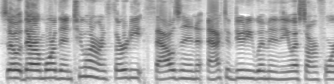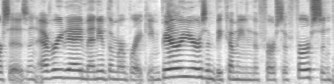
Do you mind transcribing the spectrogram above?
So there are more than 230,000 active duty women in the U.S. Armed Forces, and every day many of them are breaking barriers and becoming the first of first. And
